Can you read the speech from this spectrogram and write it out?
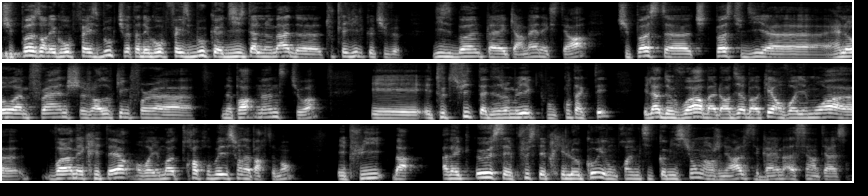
tu postes dans les groupes Facebook. Tu vois, tu as des groupes Facebook euh, digital nomades, toutes les villes que tu veux. Lisbonne, Playa Carmen, etc. Tu postes, tu te postes, tu dis Hello, I'm French, genre looking for an apartment, tu vois. Et, tout de suite, tu as des agents immobiliers qui vont te contacter. Et là, de voir, bah, leur dire, bah, OK, envoyez-moi, euh, voilà mes critères, envoyez-moi trois propositions d'appartement. Et puis, bah, avec eux, c'est plus les prix locaux, ils vont prendre une petite commission, mais en général, c'est quand même assez intéressant.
